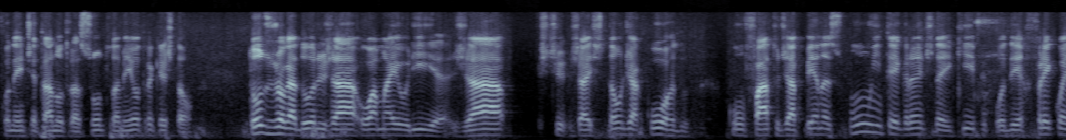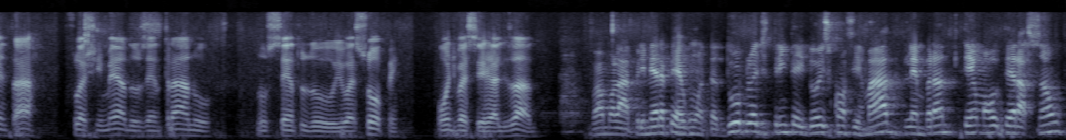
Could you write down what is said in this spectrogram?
quando a gente entrar no outro assunto, também é outra questão. Todos os jogadores já, ou a maioria, já, já estão de acordo com o fato de apenas um integrante da equipe poder frequentar Flushing Meadows, entrar no, no centro do US Open, onde vai ser realizado? Vamos lá, primeira pergunta. Dupla de 32 confirmado, lembrando que tem uma alteração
